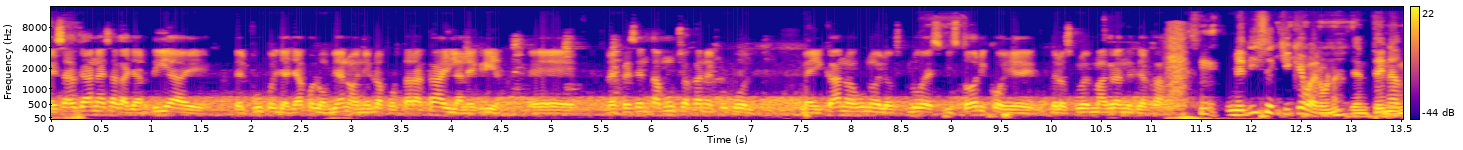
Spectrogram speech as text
esas ganas, esa gallardía de- del fútbol de allá colombiano, venirlo a aportar acá y la alegría. Eh, representa mucho acá en el fútbol mexicano, es uno de los clubes históricos y de, de los clubes más grandes de acá. Me dice Quique Barona, de Antena 2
